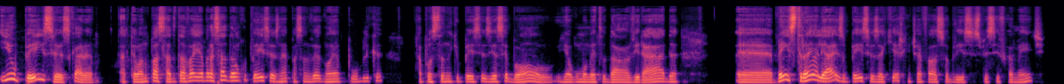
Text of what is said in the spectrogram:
E o Pacers, cara, até o ano passado tava aí abraçadão com o Pacers, né? Passando vergonha pública, apostando que o Pacers ia ser bom, ou em algum momento dar uma virada. É bem estranho, aliás, o Pacers aqui, acho que a gente vai falar sobre isso especificamente.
